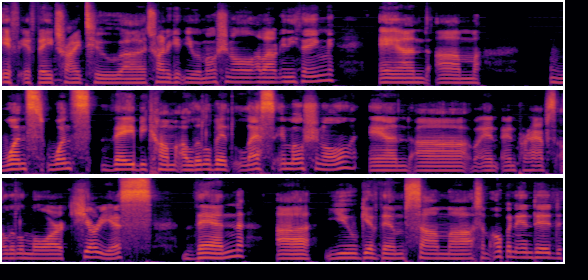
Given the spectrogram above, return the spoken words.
if if they try to uh, try to get you emotional about anything. And um, once once they become a little bit less emotional and uh, and and perhaps a little more curious, then uh, you give them some uh, some open-ended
